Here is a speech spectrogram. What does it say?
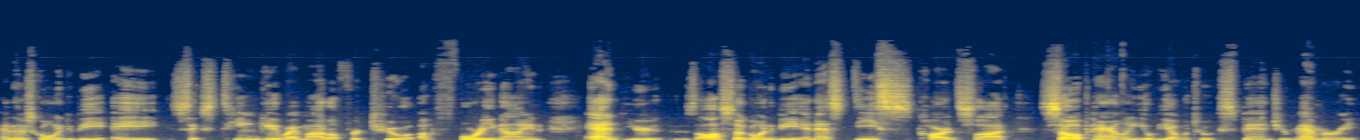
and there's going to be a 16 gigabyte model for 2 of 49 and there's also going to be an SD card slot so apparently you'll be able to expand your memory.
